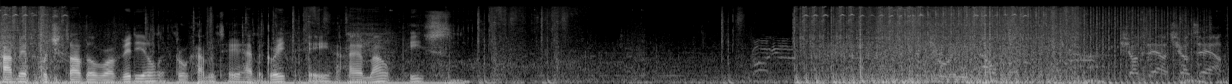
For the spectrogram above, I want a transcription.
Comment what you thought of the overall video. Throw commentary. Have a great day. I am out. Peace. Shuts out, shuts out.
